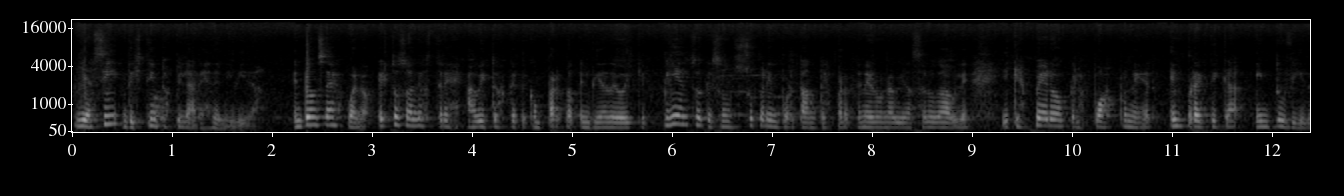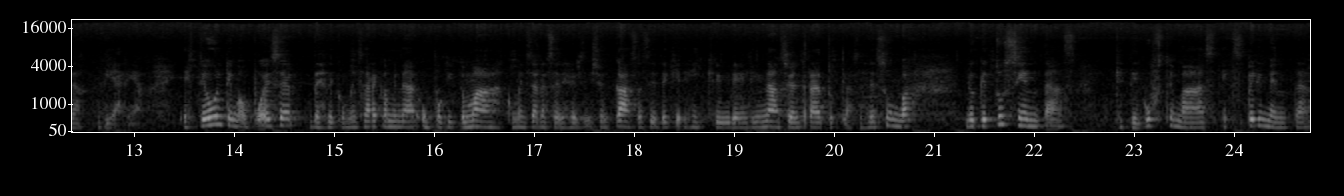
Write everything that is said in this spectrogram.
y así distintos pilares de mi vida. Entonces, bueno, estos son los tres hábitos que te comparto el día de hoy que pienso que son súper importantes para tener una vida saludable y que espero que los puedas poner en práctica en tu vida diaria. Este último puede ser desde comenzar a caminar un poquito más, comenzar a hacer ejercicio en casa, si te quieres inscribir en el gimnasio, entrar a tus clases de zumba, lo que tú sientas que te guste más, experimenta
